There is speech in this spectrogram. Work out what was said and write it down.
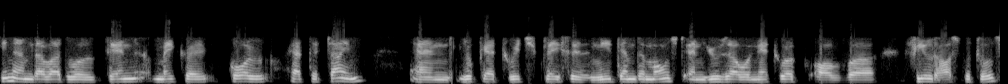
in Ahmedabad will then make a call at the time and look at which places need them the most and use our network of uh, field hospitals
